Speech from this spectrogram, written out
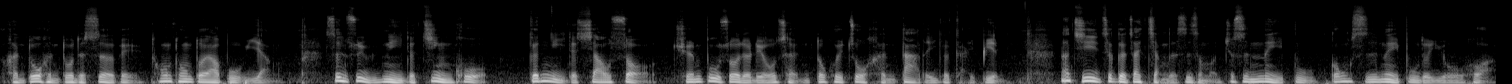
很多很多的设备，通通都要不一样，甚至于你的进货跟你的销售。全部所有的流程都会做很大的一个改变。那其实这个在讲的是什么？就是内部公司内部的优化。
